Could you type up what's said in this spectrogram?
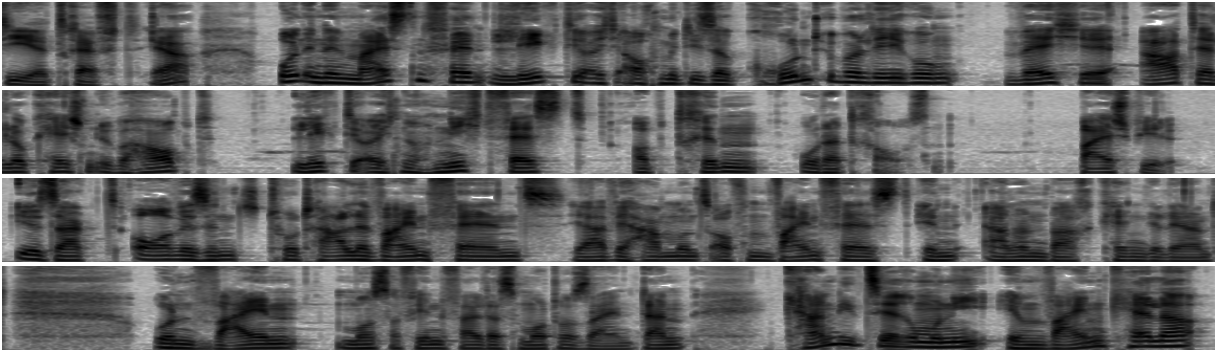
die ihr trefft, ja. Und in den meisten Fällen legt ihr euch auch mit dieser Grundüberlegung, welche Art der Location überhaupt, legt ihr euch noch nicht fest, ob drin oder draußen. Beispiel. Ihr sagt, oh, wir sind totale Weinfans. Ja, wir haben uns auf dem Weinfest in Erlenbach kennengelernt. Und Wein muss auf jeden Fall das Motto sein. Dann kann die Zeremonie im Weinkeller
